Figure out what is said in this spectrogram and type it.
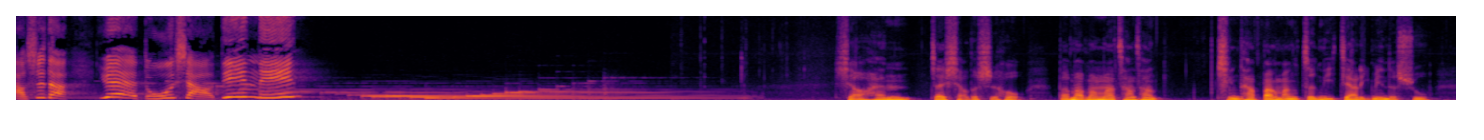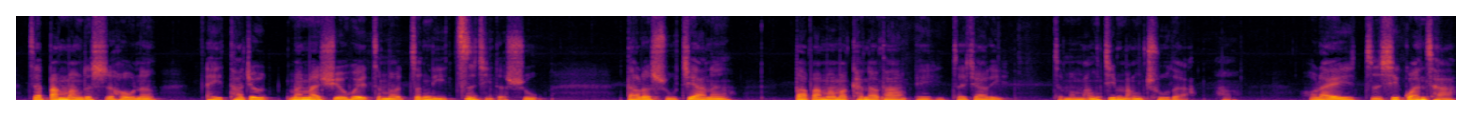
老师的阅读小叮咛。小韩在小的时候，爸爸妈妈常常请他帮忙整理家里面的书。在帮忙的时候呢，哎，他就慢慢学会怎么整理自己的书。到了暑假呢，爸爸妈妈看到他，哎，在家里怎么忙进忙出的啊？哈，后来仔细观察，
